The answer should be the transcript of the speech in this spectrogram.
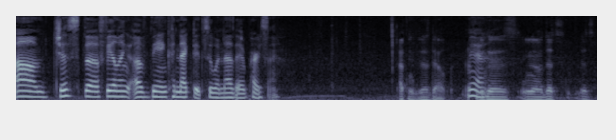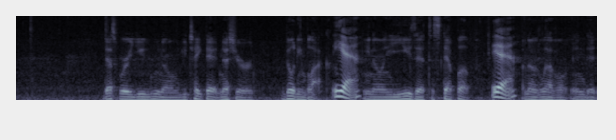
um, just the feeling of being connected to another person. I think that's dope. Yeah. Because you know that's that's that's where you you know you take that and that's your building block. Yeah. You know, and you use it to step up Yeah. another level, and that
